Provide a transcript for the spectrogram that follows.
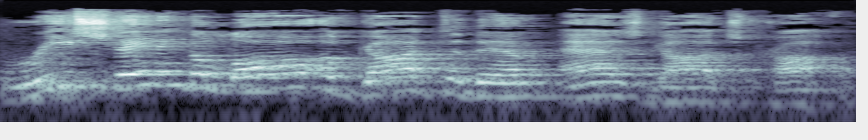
restating the law of God to them as God's prophet.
